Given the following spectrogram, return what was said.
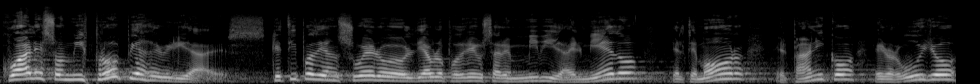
¿cuáles son mis propias debilidades? ¿Qué tipo de anzuelo el diablo podría usar en mi vida? ¿El miedo? El temor, el pánico, el orgullo,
